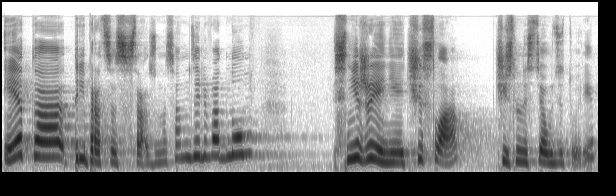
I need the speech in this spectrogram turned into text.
Это три процесса сразу, на самом деле, в одном. Снижение числа, численности аудитории,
